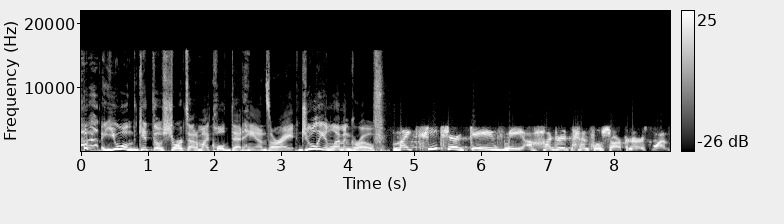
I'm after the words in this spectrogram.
you will get those shorts out of my cold dead hands. All right, Julian Lemon Grove. My teacher gave me a hundred pencil sharpeners once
